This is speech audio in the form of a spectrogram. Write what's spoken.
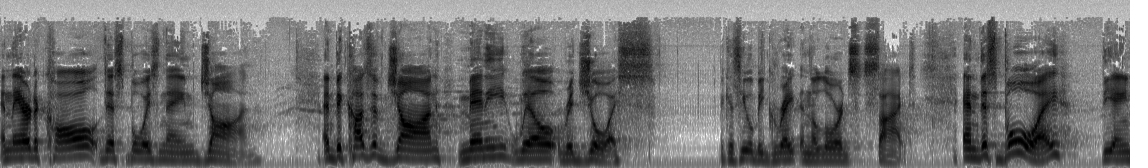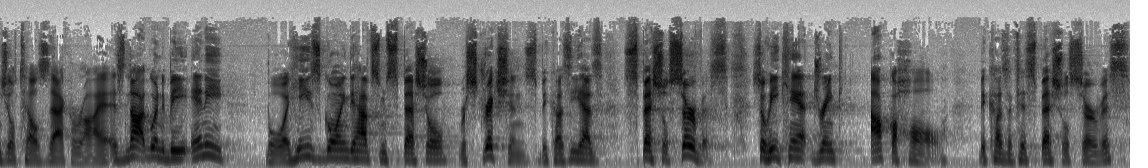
and they are to call this boy's name John. And because of John, many will rejoice, because he will be great in the Lord's sight. And this boy, the angel tells Zechariah, is not going to be any boy. He's going to have some special restrictions because he has special service. So he can't drink alcohol because of his special service.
